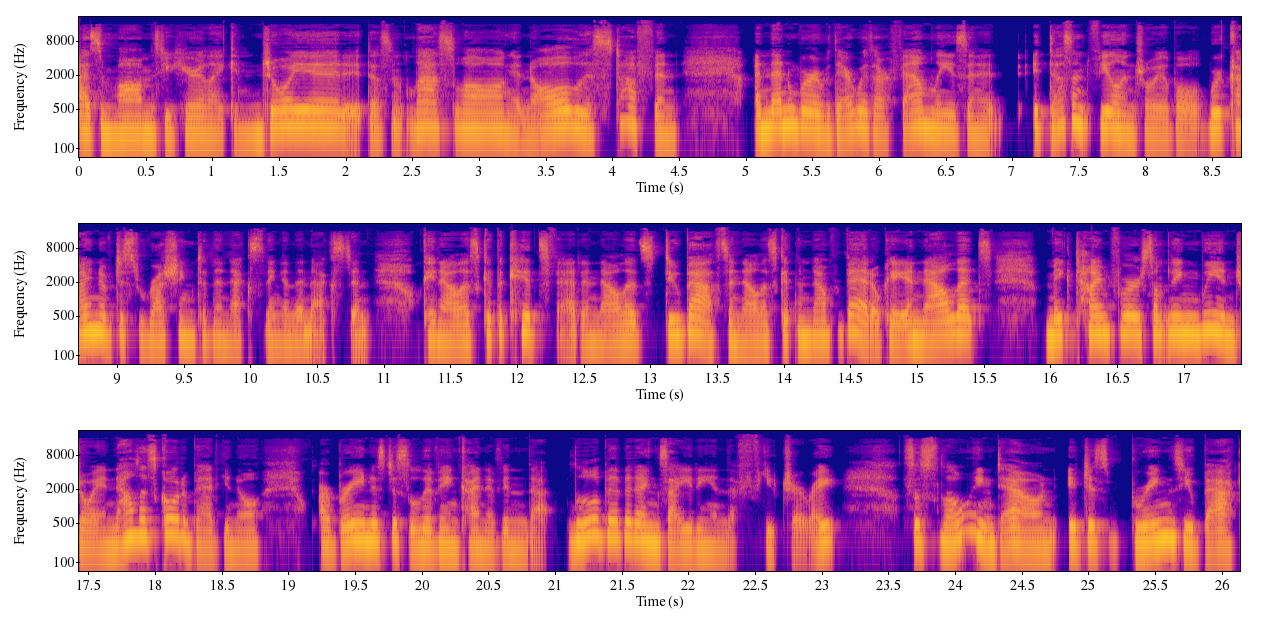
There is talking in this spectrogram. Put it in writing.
as moms, you hear like enjoy it, it doesn't last long and all this stuff. And and then we're there with our families and it it doesn't feel enjoyable. We're kind of just rushing to the next thing and the next. And okay, now let's get the kids fed and now let's do baths and now let's get them down for bed. Okay. And now let's make time for something we enjoy. And now let's go to bed. You know, our brain is just living kind of in that little bit of anxiety in the future, right? So slowing down, it just brings you back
